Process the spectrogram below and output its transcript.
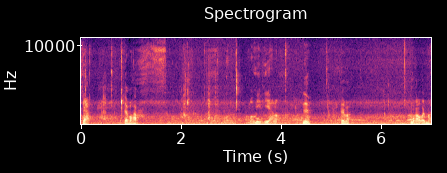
แซ่บแซ่บบ่ครับบ่มีเพียเนาะเนี่ย แซ่บบ่บ่เข้ากันบ่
